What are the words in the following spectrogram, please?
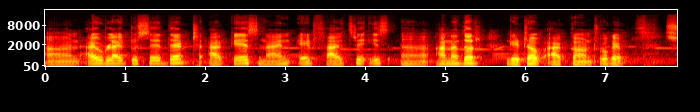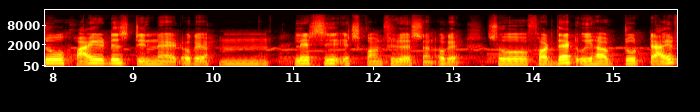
And i would like to say that rks 9853 is uh, another github account. Okay. So why it is denied? Okay. Mm, let's see its configuration. Okay. So for that we have to type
